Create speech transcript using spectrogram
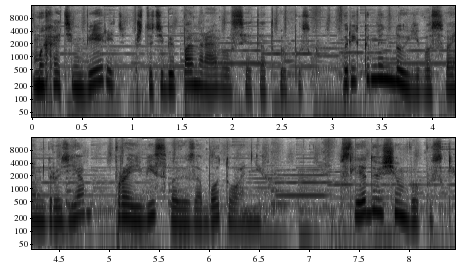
Мы хотим верить, что тебе понравился этот выпуск. Порекомендуй его своим друзьям, прояви свою заботу о них. В следующем выпуске.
